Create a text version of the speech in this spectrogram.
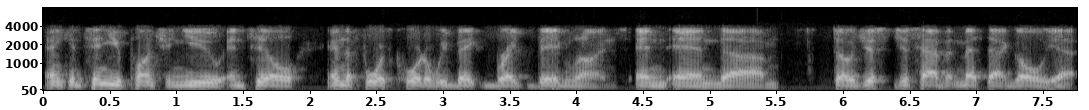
and continue punching you until in the fourth quarter we break break big runs, and and um, so just just haven't met that goal yet.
